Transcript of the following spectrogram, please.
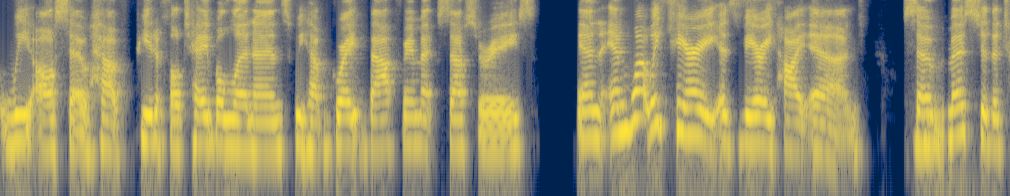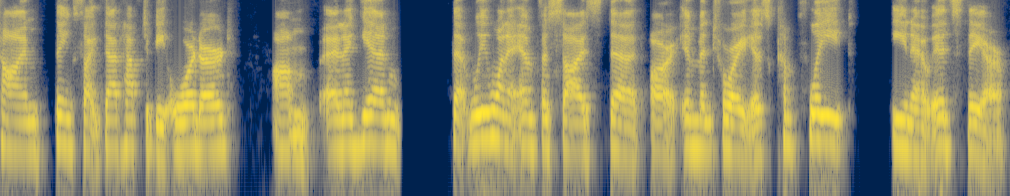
we also have beautiful table linens. We have great bathroom accessories. And and what we carry is very high end. So mm-hmm. most of the time things like that have to be ordered. Um, and again that we want to emphasize that our inventory is complete you know it's there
